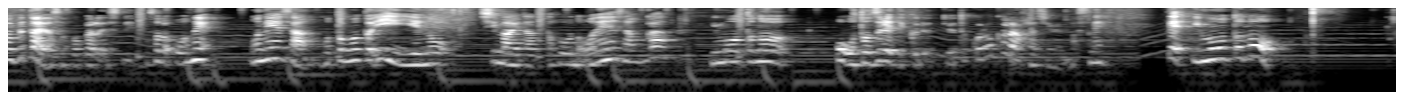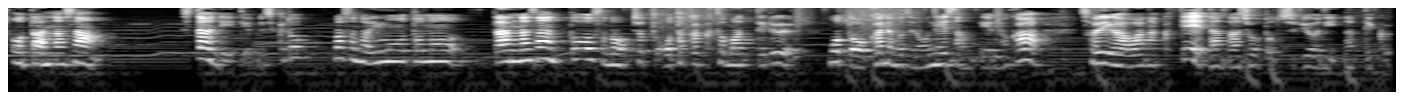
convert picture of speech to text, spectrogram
まあ、舞台はそこからですね。そのお,、ね、お姉さんもともといい家の姉妹だった方のお姉さんが妹のを訪れてくるっていうところから始めますね。で妹のお旦那さんスタンリーって言うんですけど、まあ、その妹の旦那さんとそのちょっとお高く泊まってる元お金持ちのお姉さんっていうのがそれが合わなくてだんだん衝突するようになっていく。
